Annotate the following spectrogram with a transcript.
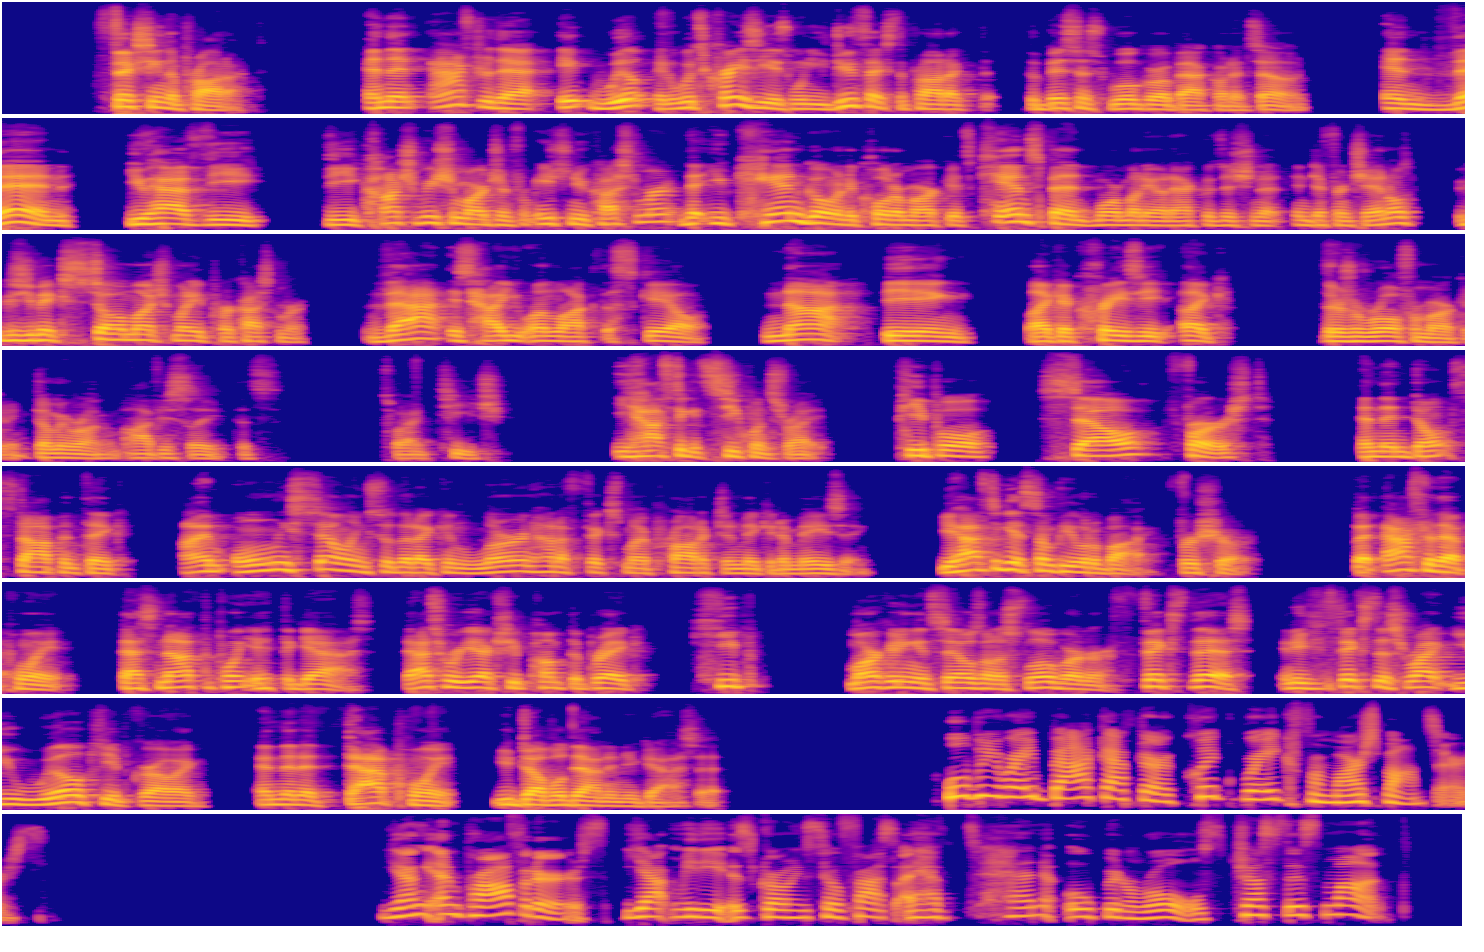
fixing the product. And then after that, it will. And what's crazy is when you do fix the product, the business will grow back on its own. And then you have the, the contribution margin from each new customer that you can go into colder markets, can spend more money on acquisition in different channels because you make so much money per customer. That is how you unlock the scale, not being like a crazy, like there's a role for marketing. Don't be wrong. Obviously, that's, that's what I teach. You have to get sequence right. People sell first and then don't stop and think, I'm only selling so that I can learn how to fix my product and make it amazing. You have to get some people to buy for sure. But after that point, that's not the point you hit the gas. That's where you actually pump the brake. Keep marketing and sales on a slow burner. Fix this. And if you fix this right, you will keep growing. And then at that point, you double down and you gas it. We'll be right back after a quick break from our sponsors. Young and profiters. Yap Media is growing so fast. I have 10 open roles just this month.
